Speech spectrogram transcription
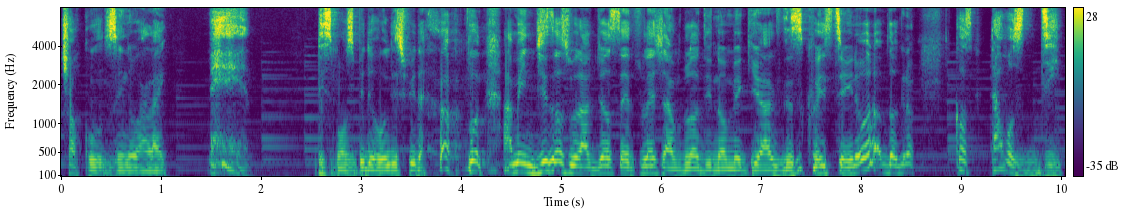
chuckles, you know, I'm like, man, this must be the Holy Spirit. I mean, Jesus would have just said, flesh and blood did not make you ask this question. You know what I'm talking about? Because that was deep.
